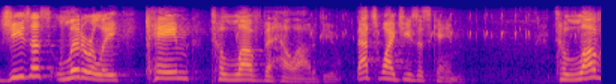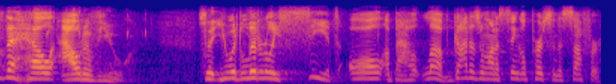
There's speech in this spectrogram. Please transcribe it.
Jesus literally came to love the hell out of you. That's why Jesus came. To love the hell out of you. So that you would literally see it's all about love. God doesn't want a single person to suffer.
